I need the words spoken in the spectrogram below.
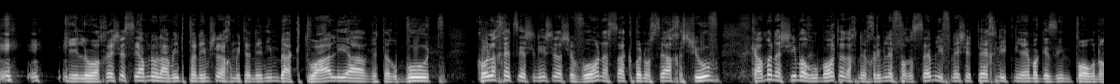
כאילו, אחרי שסיימנו להעמיד פנים שאנחנו מתעניינים באקטואליה ותרבות, כל החצי השני של השבועון עסק בנושא החשוב, כמה נשים ערומות אנחנו יכולים לפרסם לפני שטכנית נהיה מגזין פורנו.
